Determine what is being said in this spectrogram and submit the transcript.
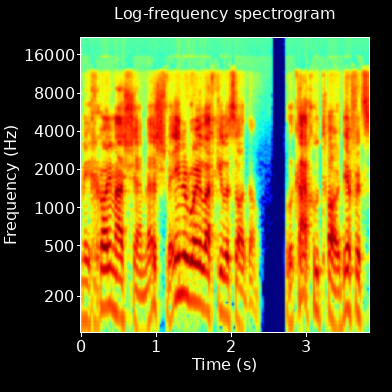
mechoy mashemesh ve'inu roy lachilas adam lekachu tar. Therefore, it's.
